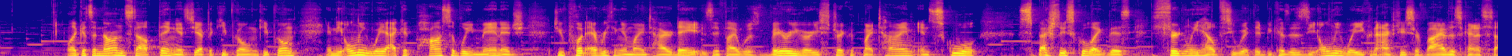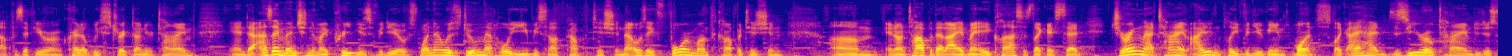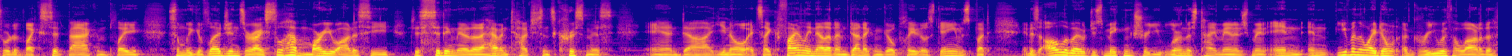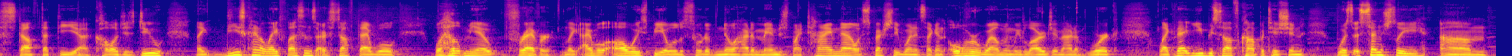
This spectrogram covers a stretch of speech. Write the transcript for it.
Like it's a non-stop thing. It's you have to keep going, keep going. And the only way I could possibly manage to put everything in my entire day is if I was very, very strict with my time and school especially school like this, certainly helps you with it because it is the only way you can actually survive this kind of stuff is if you are incredibly strict on your time. And uh, as I mentioned in my previous videos, when I was doing that whole Ubisoft competition, that was a four month competition. Um, and on top of that, I had my eight classes, like I said. During that time, I didn't play video games once. Like I had zero time to just sort of like sit back and play some League of Legends, or I still have Mario Odyssey just sitting there that I haven't touched since Christmas. And uh, you know, it's like finally now that I'm done, I can go play those games. But it is all about just making sure you learn this time management. And and even though I don't agree with a lot of the stuff that the uh, colleges do, like these kind of life lessons are stuff that will will help me out forever. Like I will always be able to sort of know how to manage my time now, especially when it's like an overwhelmingly large amount of work. Like that Ubisoft competition was essentially. Um,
